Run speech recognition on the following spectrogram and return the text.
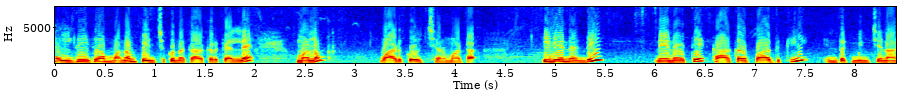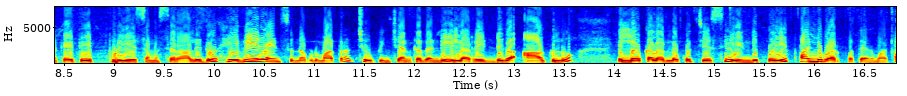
హెల్దీగా మనం పెంచుకున్న కాకరకాయలనే మనం వాడుకోవచ్చు అనమాట ఇవేనండి నేనైతే కాకరపాదుకి ఇంతకు మించి నాకైతే ఎప్పుడు ఏ సమస్య రాలేదు. హెవీ రైన్స్ ఉన్నప్పుడు మాత్రం చూపించాను కదండి. ఇలా రెడ్గా ఆకులు ఎల్లో కలర్లోకి వచ్చేసి ఎండిపోయి పండు పారిపోతాయి అనమాట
